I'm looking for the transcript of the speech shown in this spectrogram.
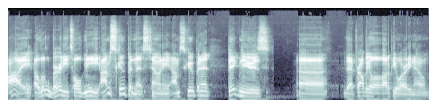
I a little birdie told me I'm scooping this, Tony. I'm scooping it. Big news uh, that probably a lot of people already know,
